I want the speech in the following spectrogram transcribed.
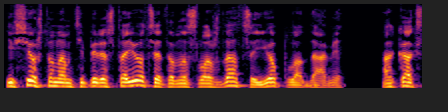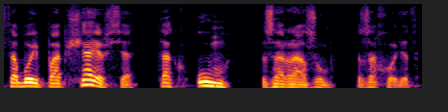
и все, что нам теперь остается, это наслаждаться ее плодами. А как с тобой пообщаешься, так ум за разум заходят.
